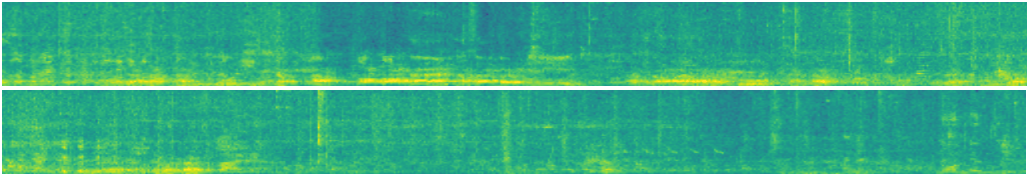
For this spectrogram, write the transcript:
อ่ารย์รับผ้าถือนะครับอะบอกบอกกันอะสร้างบารมีอะสาธุนะครับอะอาจารย์มาบอกนี่แหละจังหวัดตั้งนู่นยืนนะโมตัสสะภะคะว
